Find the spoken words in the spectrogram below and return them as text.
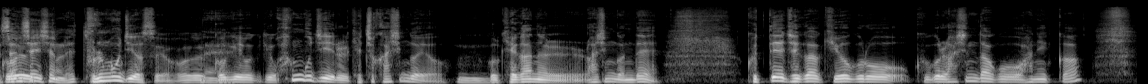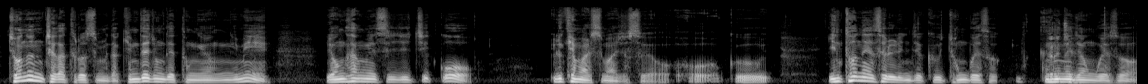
센세이션을 했죠. 불무지였어요. 네. 거기에 황구지를 개척하신 거예요. 음. 그걸 개간을 하신 건데 그때 제가 기억으로 그걸 하신다고 하니까 저는 제가 들었습니다. 김대중 대통령님이 영상 메시지 찍고 이렇게 말씀하셨어요. 어, 그 인터넷을 이제 그 정부에서 그렇죠. 국민의 정부에서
